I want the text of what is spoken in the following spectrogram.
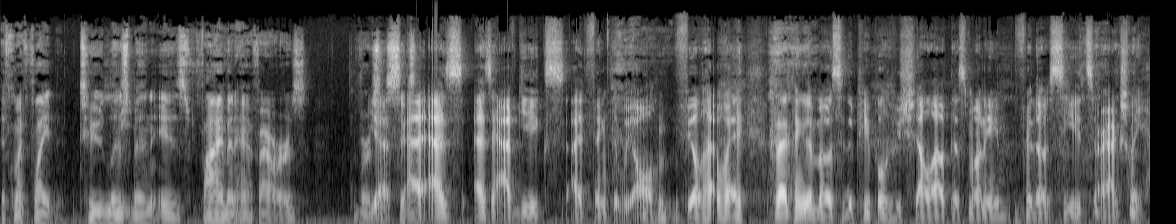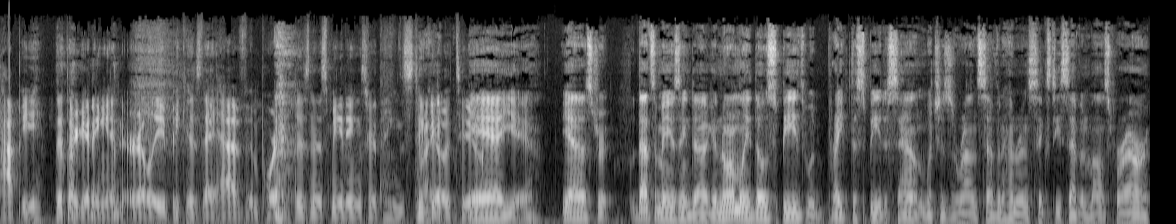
if my flight to Lisbon is five and a half hours versus yes, six. As as av geeks, I think that we all feel that way. But I think that most of the people who shell out this money for those seats are actually happy that they're getting in early because they have important business meetings or things to right. go to. Yeah, yeah. Yeah, that's true. That's amazing, Doug. And normally those speeds would break the speed of sound, which is around 767 miles per hour.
